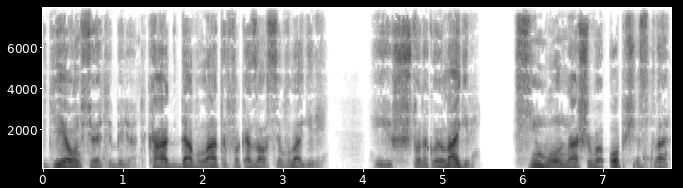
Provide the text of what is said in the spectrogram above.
Где он все это берет? Как Довлатов оказался в лагере? И что такое лагерь? Символ нашего общества?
